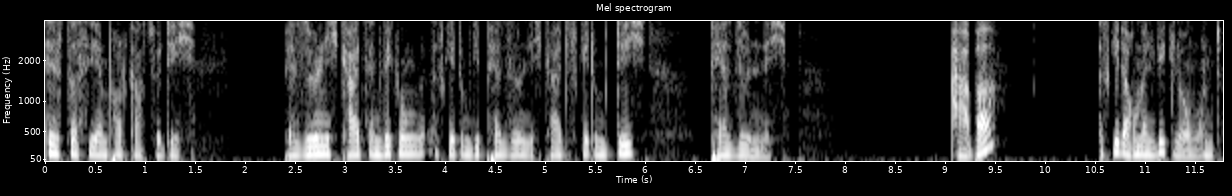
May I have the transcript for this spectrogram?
ist das hier ein Podcast für dich. Persönlichkeitsentwicklung, es geht um die Persönlichkeit, es geht um dich persönlich. Aber es geht auch um Entwicklung und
